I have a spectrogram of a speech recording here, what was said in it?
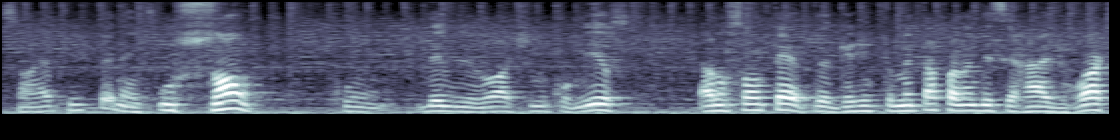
São épocas diferentes. O som com David Roth no começo era um som até, que a gente também tá falando desse hard rock,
